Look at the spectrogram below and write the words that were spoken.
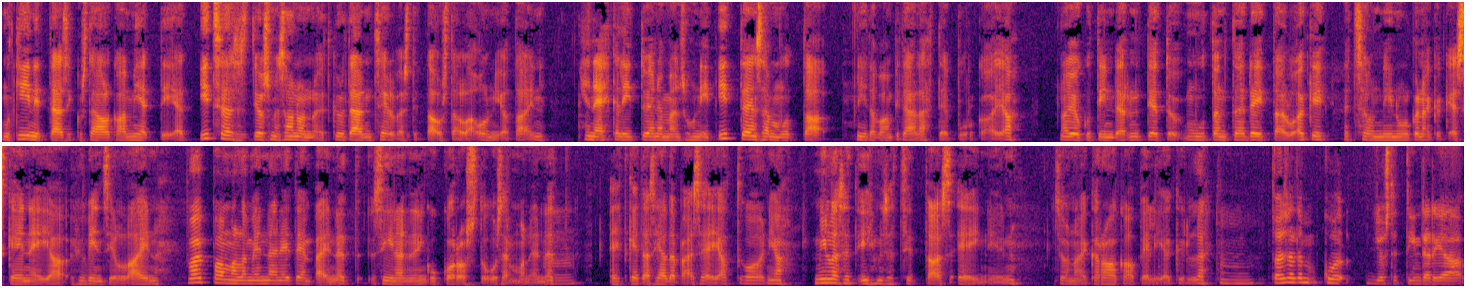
mutta kiinnittää sitten, kun sitä alkaa miettiä, että itse asiassa, jos mä sanon, että kyllä täällä nyt selvästi taustalla on jotain, ja ne ehkä liittyy enemmän sun itteensä, mutta niitä vaan pitää lähteä purkaa. Ja no joku Tinder nyt tietty muuttanut tätä deittailuakin, että se on niin ulkonäkökeskeinen ja hyvin sillain vaippaamalla mennään eteenpäin, että siinä ne niin korostuu semmoinen, että, mm. Että ketä sieltä pääsee jatkoon ja millaiset ihmiset sitten taas ei, niin se on aika raakaa peliä kyllä. Mm. Toisaalta kun just Tinderiä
